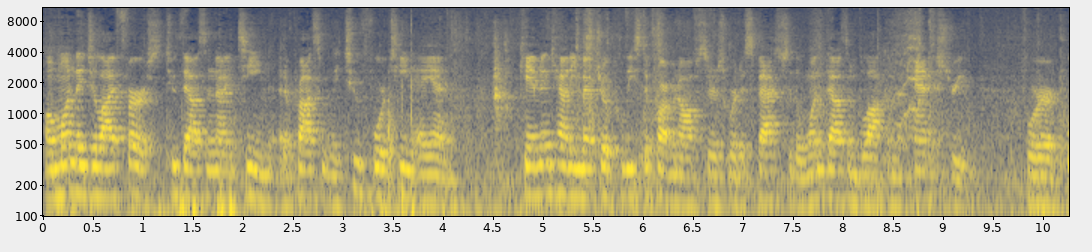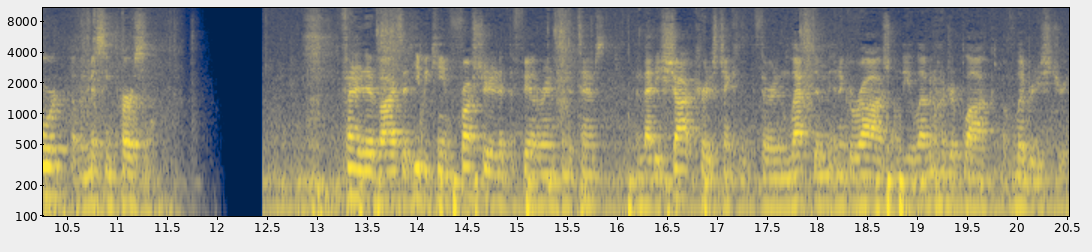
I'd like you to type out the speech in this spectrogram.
On Monday, July 1st, 2019, at approximately 2:14 a.m., Camden County Metro Police Department officers were dispatched to the 1000 block of Mechanic Street for a report of a missing person. The defendant advised that he became frustrated at the failed ransom attempts and that he shot Curtis Jenkins III and left him in a garage on the 1100 block of Liberty Street.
